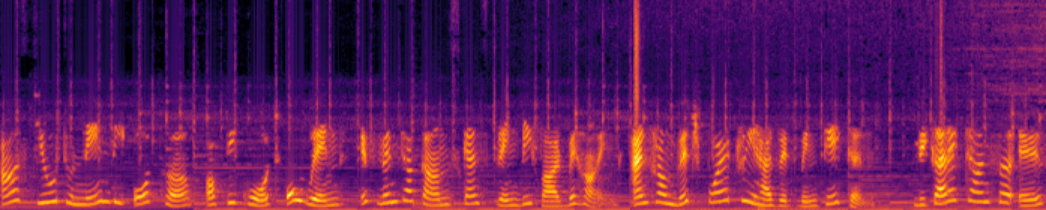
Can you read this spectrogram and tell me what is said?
asked you to name the author of the quote, O wind, if winter comes, can spring be far behind, and from which poetry has it been taken? The correct answer is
